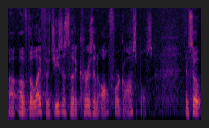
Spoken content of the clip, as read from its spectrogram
uh, of the life of Jesus that occurs in all four Gospels. And so,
